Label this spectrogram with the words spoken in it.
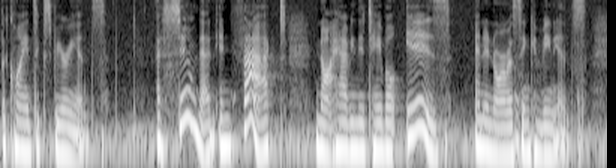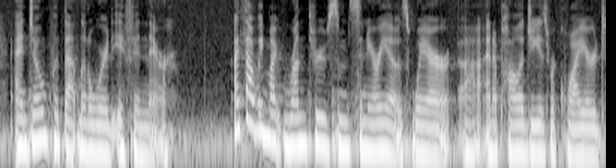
the client's experience. Assume that, in fact, not having the table is an enormous inconvenience. And don't put that little word if in there. I thought we might run through some scenarios where uh, an apology is required.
